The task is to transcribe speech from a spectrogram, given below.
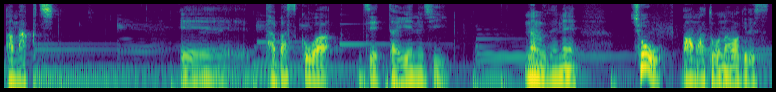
甘口、えータバスコは絶対 NG なのでね超甘党なわけです。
